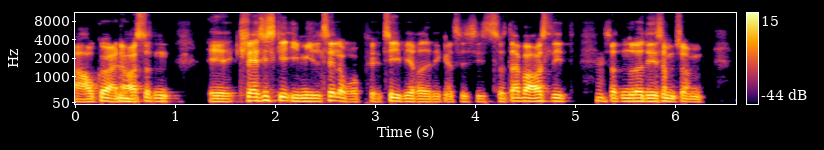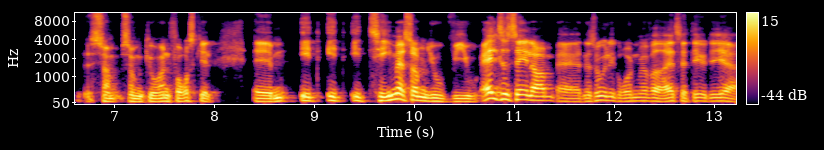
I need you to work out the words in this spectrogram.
Og afgørende mm. også den øh, klassiske Emil Tellerup øh, tv-redninger til sidst. Så der var også lidt mm. sådan noget af det, som, som, som, som gjorde en forskel. Øhm, et, et, et tema, som jo vi jo altid taler om af naturlige grunde med Fredericia, det er jo det her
